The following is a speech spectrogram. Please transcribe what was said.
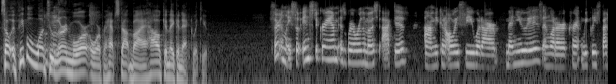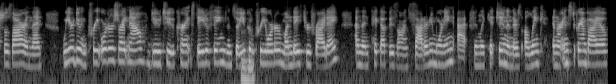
So, if people want to mm-hmm. learn more or perhaps stop by, how can they connect with you? Certainly. So, Instagram is where we're the most active. Um, you can always see what our menu is and what our current weekly specials are. And then we are doing pre orders right now due to the current state of things. And so you mm-hmm. can pre order Monday through Friday. And then pickup is on Saturday morning at Findlay Kitchen. And there's a link in our Instagram bio,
